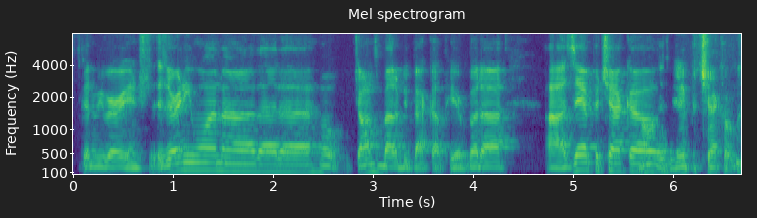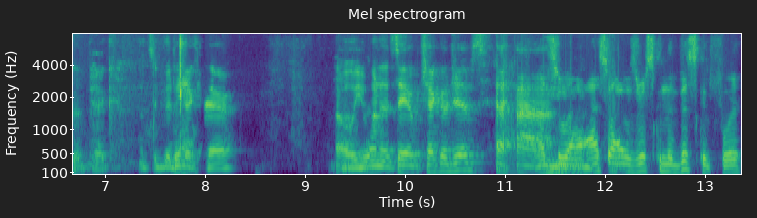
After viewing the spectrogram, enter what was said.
It's going to be very interesting. Is there anyone uh, that? Uh, oh, John's about to be back up here, but uh, Isaiah Pacheco. Oh, Isaiah Pacheco, good pick. That's a good Damn. pick there. Oh, you want to Isaiah Pacheco, Jibs? that's what that's what I was risking the biscuit for.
